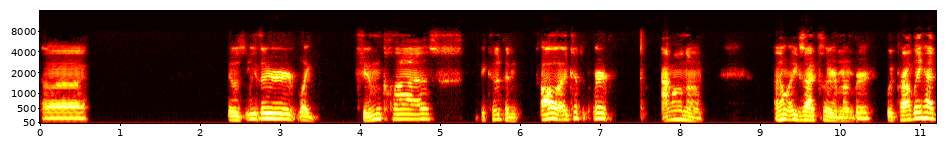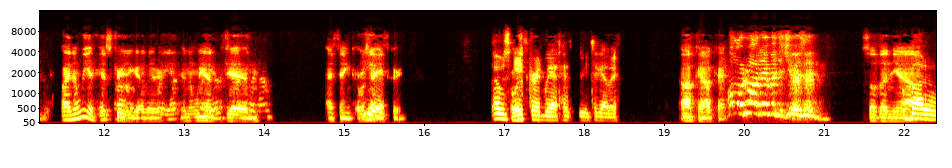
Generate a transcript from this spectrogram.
Uh, it was either like gym class. It could have been. Oh, it could. Or I don't know. I don't exactly remember. We probably had. I know we had history together, and then we had gym. I think, or was Yeah. that eighth grade? That was Or was- eighth grade. We had history together. Okay, okay. Oh no, they meant to choose. So then, yeah. But uh,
